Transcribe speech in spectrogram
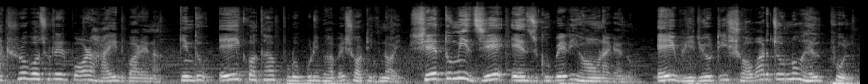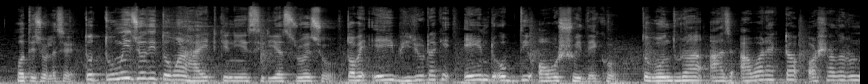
আঠেরো বছরের পর হাইট বাড়ে না, কিন্তু এই কথা পুরোপুরিভাবে সঠিক নয়। সে তুমি যে এজ গ্রুপেরই হও না কেন, এই ভিডিওটি সবার জন্য হেল্পফুল হতে চলেছে। তো তুমি যদি তোমার হাইটকে নিয়ে সিরিয়াস রয়েছো, তবে এই ভিডিওটাকে এন্ড অবধি অবশ্যই দেখো। তো বন্ধুরা, আজ আবার একটা অসাধারণ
